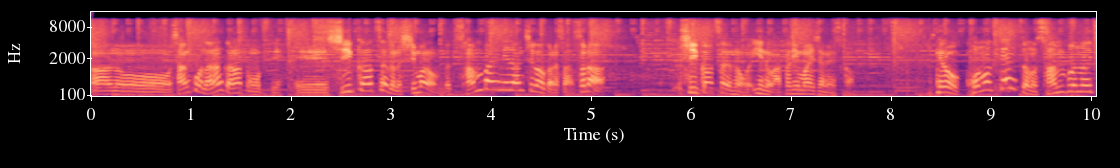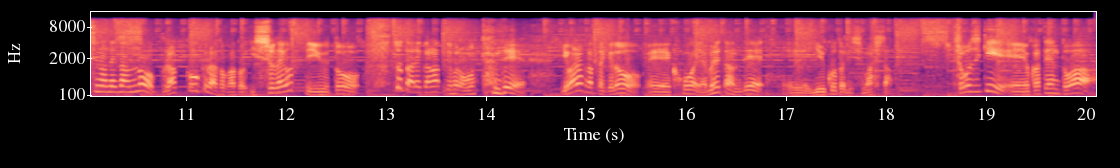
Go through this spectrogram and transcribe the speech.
あのー参考にならんかなと思って、えーシーカーツアードのシマロンだって3倍値段違うからさそらシーカーツアードの方がいいのが当たり前じゃないですか。けどこのテントの3分の1の値段のブラックオクラとかと一緒だよっていうとちょっとあれかなっていうふうに思ったんで言わなかったけど、えーここが破れたんで、えー言うことにしました。正直、えー、ヨカテントは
